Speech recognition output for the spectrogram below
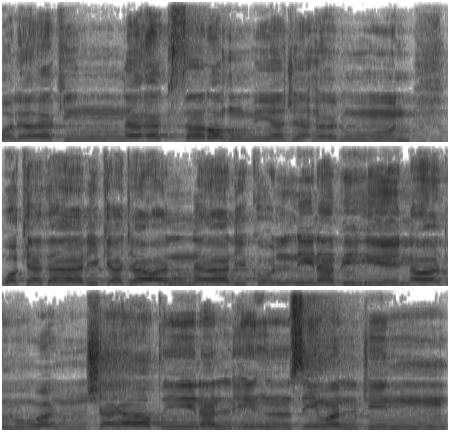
ولكن أكثرهم يجهلون. وكذلك جعلنا لكل نبي عدوا شياطين الإنس والجن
